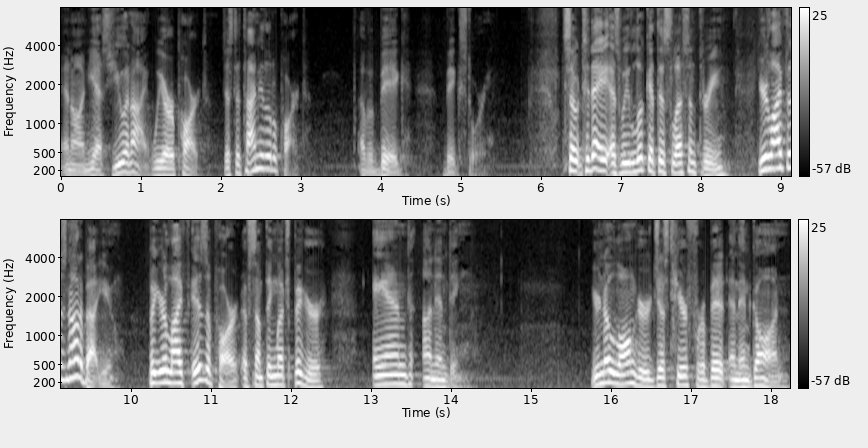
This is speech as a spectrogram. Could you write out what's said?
and on. Yes, you and I, we are a part, just a tiny little part of a big, big story. So today, as we look at this lesson three, your life is not about you, but your life is a part of something much bigger and unending. You're no longer just here for a bit and then gone.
